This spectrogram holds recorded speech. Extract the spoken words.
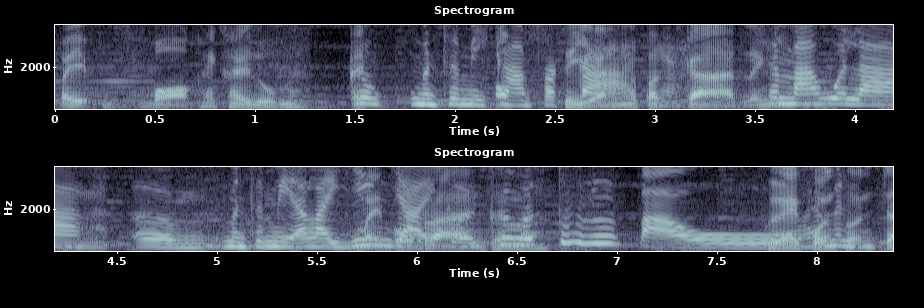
ไปบอกให้ใครรู้ไหมไปคือมันจะมีการออกประเสียกางศประกาศอะไรอย่างงี้ใช่ไหมเวลาอืมเอิ่มมันจะมีอะไรยิ่งใหญ่สมัยโบราณเกิดขึ้นใช่ไหมมาตุ้เป่าเพื่อให้คนมัสนใจ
